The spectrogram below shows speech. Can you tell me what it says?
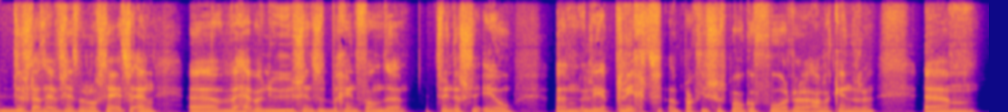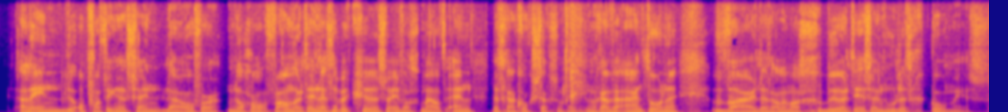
Dus dat zitten we nog steeds. En we hebben nu sinds het begin van de 20e eeuw een leerplicht, praktisch gesproken, voor alle kinderen. Ehm, alleen de opvattingen zijn daarover nogal veranderd. En dat heb ik eh, zo even al gemeld. En dat ga ik ook straks nog even doen. Dan gaan we aantonen waar dat allemaal gebeurd is en hoe dat gekomen is.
